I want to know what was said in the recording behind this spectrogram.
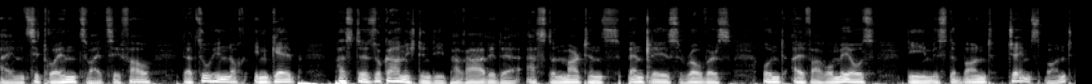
Ein Citroën 2CV, dazu hin noch in Gelb, passte so gar nicht in die Parade der Aston Martins, Bentleys, Rovers und Alfa Romeos, die Mr. Bond, James Bond,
